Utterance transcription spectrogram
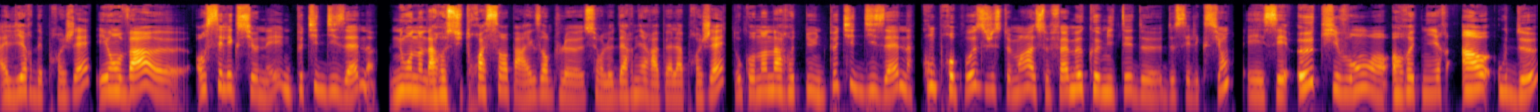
à lire des projets et on va euh, en sélectionner une petite dizaine. Nous, on en a reçu 300 par exemple sur le dernier appel à projet. Donc on en a retenu une petite dizaine qu'on propose justement à ce fameux comité de, de sélection. Et c'est eux qui vont en retenir un ou deux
